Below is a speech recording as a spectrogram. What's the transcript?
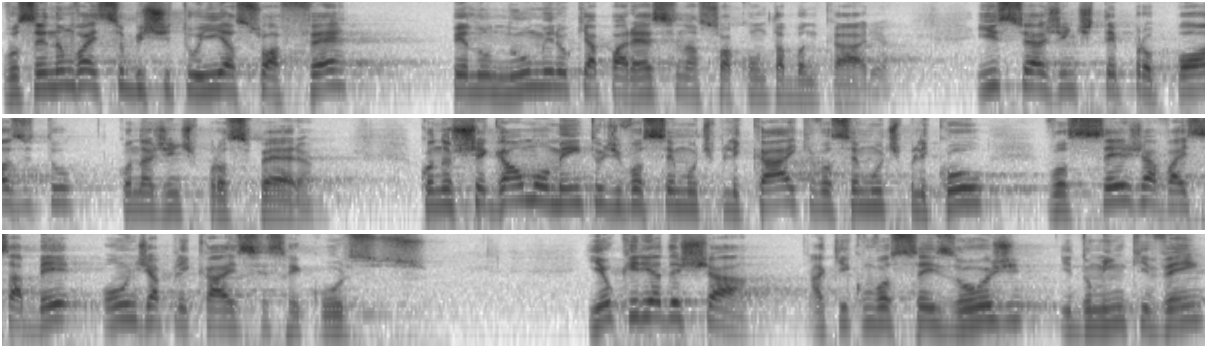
Você não vai substituir a sua fé pelo número que aparece na sua conta bancária. Isso é a gente ter propósito quando a gente prospera. Quando chegar o momento de você multiplicar e que você multiplicou, você já vai saber onde aplicar esses recursos. E eu queria deixar aqui com vocês hoje e domingo que vem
